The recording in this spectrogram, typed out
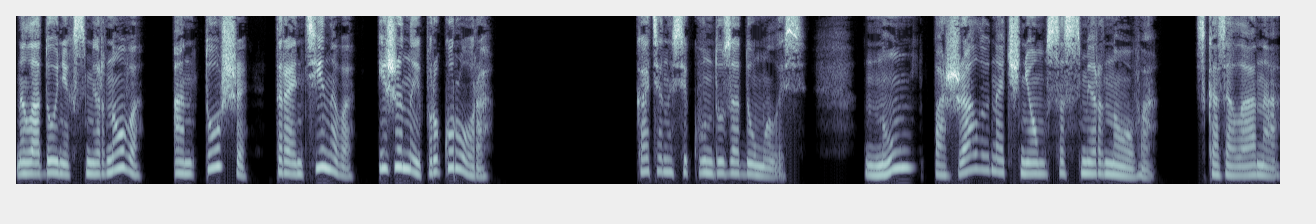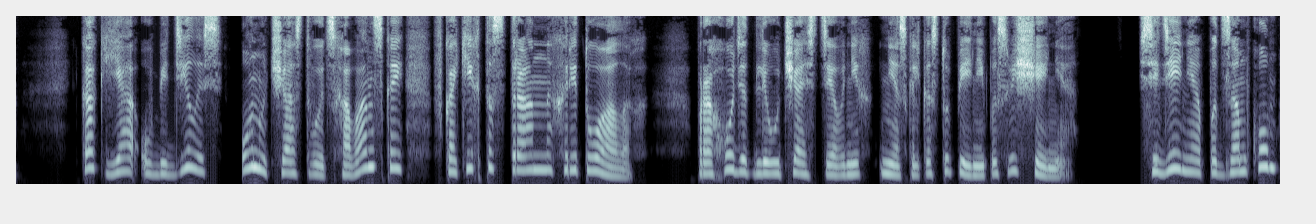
на ладонях Смирнова, Антоши, Тарантинова и жены прокурора?» Катя на секунду задумалась. «Ну, пожалуй, начнем со Смирнова», — сказала она. «Как я убедилась, он участвует с Хованской в каких-то странных ритуалах проходят для участия в них несколько ступеней посвящения. Сидение под замком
